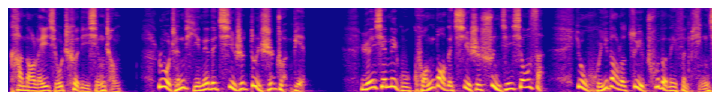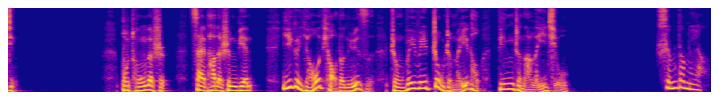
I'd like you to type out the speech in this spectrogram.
看到雷球彻底形成，洛尘体内的气势顿时转变，原先那股狂暴的气势瞬间消散，又回到了最初的那份平静。不同的是，在他的身边，一个窈窕的女子正微微皱着眉头盯着那雷球。什么都没有。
